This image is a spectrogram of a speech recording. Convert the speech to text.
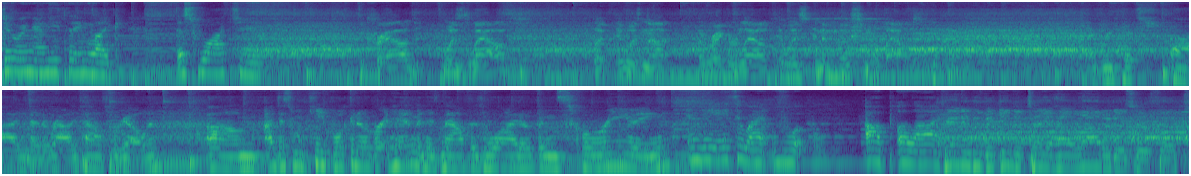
doing anything like just watching. The crowd was loud, but it was not a regular loud. It was an emotional loud every pitch, uh, you know, the rally towels were going. Um, I just would keep looking over at him, and his mouth is wide open, screaming. And the eighth went up a lot. Can't even begin to tell you how loud it is here, folks.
